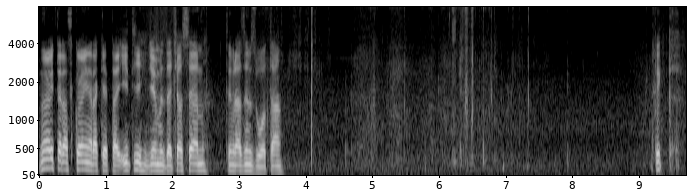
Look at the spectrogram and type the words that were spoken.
No i teraz kolejna rakieta IT. Idziemy za ciosem, tym razem złota. Pyk.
